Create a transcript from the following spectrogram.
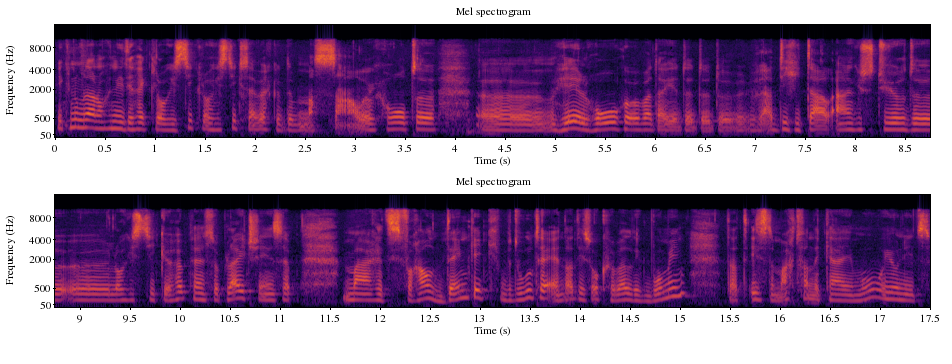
Ik noem dat nog niet direct logistiek. Logistiek zijn werkelijk de massale, grote, uh, heel hoge, waar je de, de, de ja, digitaal aangestuurde uh, logistieke hub en supply chains hebt. Maar het is vooral, denk ik, bedoelt hij, en dat is ook geweldig booming, dat is de markt van de KMO-units.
